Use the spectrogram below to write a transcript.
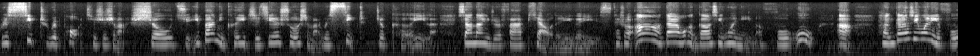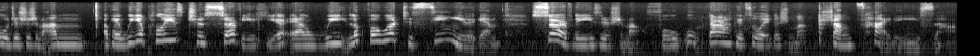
Receipt report 就是什么收据，一般你可以直接说什么 receipt 就可以了，相当于就是发票的一个意思。他说，啊，当然我很高兴为你们服务啊，很高兴为你服务，这是什么？Um, okay, we are pleased to serve you here, and we look forward to seeing you again. Serve 的意思是什么？服务，当然还可以作为一个什么上菜的意思哈。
